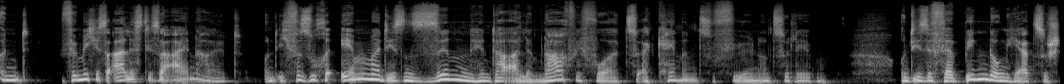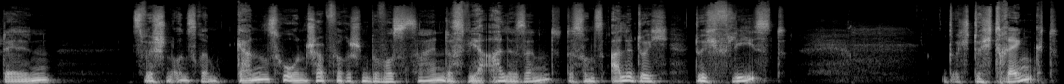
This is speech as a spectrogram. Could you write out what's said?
Und für mich ist alles diese Einheit. Und ich versuche immer diesen Sinn hinter allem nach wie vor zu erkennen, zu fühlen und zu leben. Und diese Verbindung herzustellen zwischen unserem ganz hohen schöpferischen Bewusstsein, das wir alle sind, das uns alle durch, durchfließt, durch, durchtränkt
